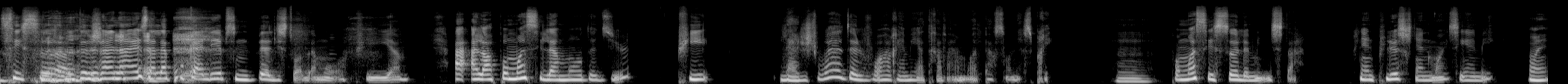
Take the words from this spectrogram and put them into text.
C'est ça. De Genèse à l'Apocalypse, une belle histoire d'amour. Puis, euh, alors pour moi, c'est l'amour de Dieu. Puis la joie de le voir aimer à travers moi par son esprit. Mhm. Pour moi, c'est ça le ministère. Rien de plus, rien de moins, c'est aimer. Ouais.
